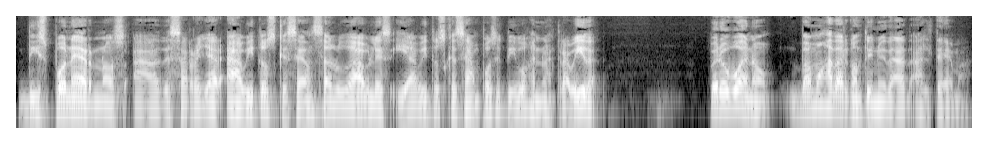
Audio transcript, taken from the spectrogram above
disponernos a desarrollar hábitos que sean saludables y hábitos que sean positivos en nuestra vida. Pero bueno, vamos a dar continuidad al tema.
